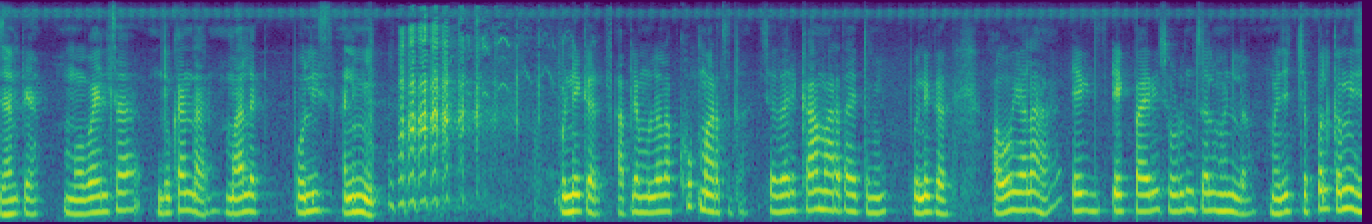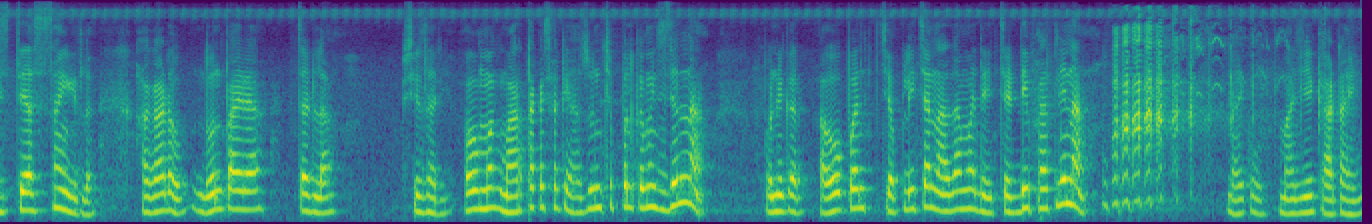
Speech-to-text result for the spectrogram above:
झंप्या मोबाईलचा दुकानदार मालक पोलीस आणि मी. पुणेकर आपल्या मुलाला खूप मारत होता. शेजारी का मारत आहे तुम्ही? पुणेकर अहो याला एक एक पायरी सोडून चल म्हणलं. म्हणजे चप्पल कमी झिजते असं सांगितलं. हा गाडव दोन पायऱ्या चढला शेजारी. अहो मग मारता कशासाठी? अजून चप्पल कमी झिजेल ना? पुणेकर अहो पण चपलीच्या नादामध्ये चड्डी फाटली ना? बायको माझी एक आट आहे.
